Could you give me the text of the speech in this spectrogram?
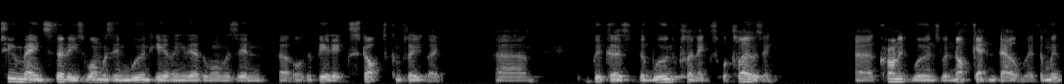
two main studies, one was in wound healing, the other one was in uh, orthopedics, stopped completely um, because the wound clinics were closing. Uh, chronic wounds were not getting dealt with, and we,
